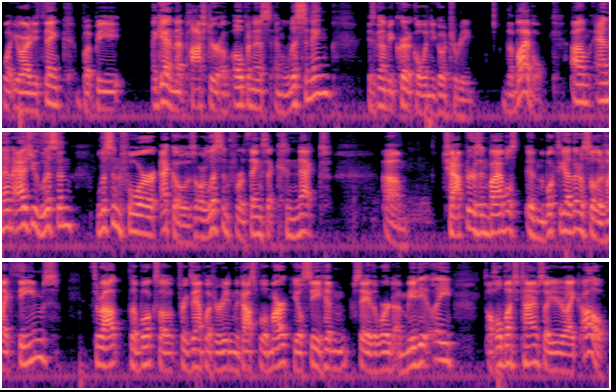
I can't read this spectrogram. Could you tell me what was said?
what you already think, but be again that posture of openness and listening is going to be critical when you go to read the Bible. Um, and then as you listen, listen for echoes or listen for things that connect um, chapters in Bibles in the book together. So there's like themes throughout the book. So, for example, if you're reading the Gospel of Mark, you'll see him say the word immediately a whole bunch of times. So you're like, oh,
